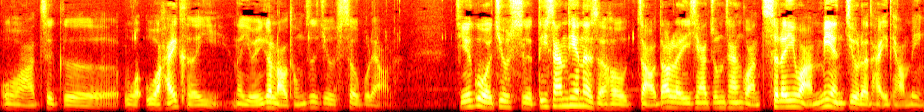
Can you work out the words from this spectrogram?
哇，这个我我还可以，那有一个老同志就受不了了。结果就是第三天的时候，找到了一家中餐馆，吃了一碗面，救了他一条命。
